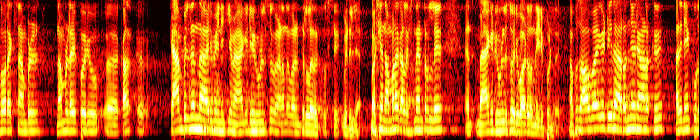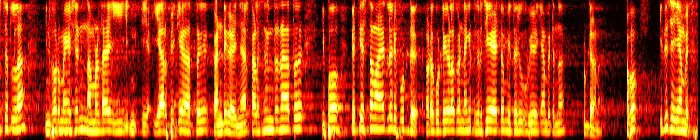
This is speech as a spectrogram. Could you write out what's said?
ഫോർ എക്സാമ്പിൾ നമ്മളെ ഇപ്പോൾ ഒരു ക്യാമ്പിൽ നിന്ന് ആരും എനിക്ക് മാഗി റൂൾസ് വേണമെന്ന് പറഞ്ഞിട്ടുള്ള റിക്വസ്റ്റ് വിടില്ല. പക്ഷേ നമ്മുടെ കളക്ഷൻ സെന്ററിൽ മാഗി റൂൾസ് ഒരുപാട് വന്നിരിപ്പുണ്ട്. അപ്പോൾ സ്വാഭാവികമായിട്ട് ഇത് അറിഞ്ഞ ഒരാൾക്ക് അതിനെക്കുറിച്ചിട്ടുള്ള ഇൻഫർമേഷൻ നമ്മുടെ ഈ ഇ ആർ പിക്കകത്ത് കണ്ടു കഴിഞ്ഞാൽ കളക്ഷൻ സെന്ററിനകത്ത് ഇപ്പോൾ വ്യത്യസ്തമായിട്ടുള്ളൊരു ഫുഡ് അവിടെ കുട്ടികളൊക്കെ ഉണ്ടെങ്കിൽ തീർച്ചയായിട്ടും ഇതൊരു ഉപയോഗിക്കാൻ പറ്റുന്ന ഫുഡാണ് അപ്പോൾ ഇത് ചെയ്യാൻ പറ്റും.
